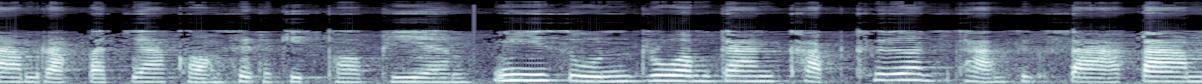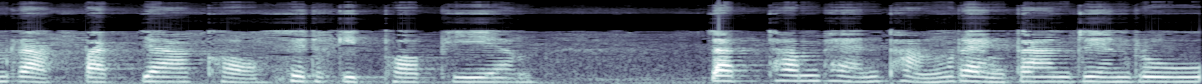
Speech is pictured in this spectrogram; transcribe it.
ตามหลักปรัชญาของเศรษฐกิจพอเพียง มีศูนย์รวมการขับเคลื่อนสถานศึกษาตามหลักปรัชญาของเศรษฐกิจพอเพียง จัดทำแผนผังแหล่งการเรียนรู้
